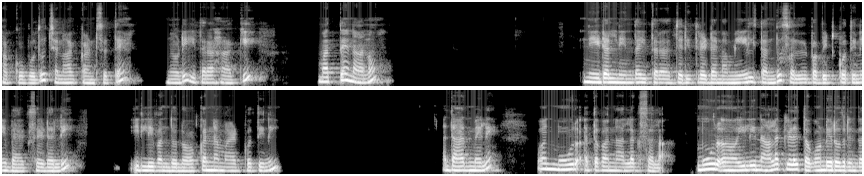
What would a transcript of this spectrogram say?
ಹಾಕ್ಕೋಬೋದು. ಚೆನ್ನಾಗಿ ಕಾಣಿಸುತ್ತೆ. ನೋಡಿ, ಈ ಥರ ಹಾಕಿ. ಮತ್ತೆ ನಾನು ನೀಡಲ್ನಿಂದ ಈ ಥರ ಜರಿ ಥ್ರೆಡನ್ನು ಮೇಲೆ ತಂದು ಸ್ವಲ್ಪ ಬಿಟ್ಕೋತೀನಿ ಬ್ಯಾಕ್ ಸೈಡಲ್ಲಿ ಇಲ್ಲಿ ಒಂದು ಲಾಕನ್ನು ಮಾಡ್ಕೋತೀನಿ. ಅದಾದಮೇಲೆ ಒಂದು ಮೂರು ಅಥವಾ ನಾಲ್ಕು ಸಲ. ಮೂರು ಇಲ್ಲಿ ನಾಲ್ಕು ಎಳೆ ತೊಗೊಂಡಿರೋದ್ರಿಂದ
